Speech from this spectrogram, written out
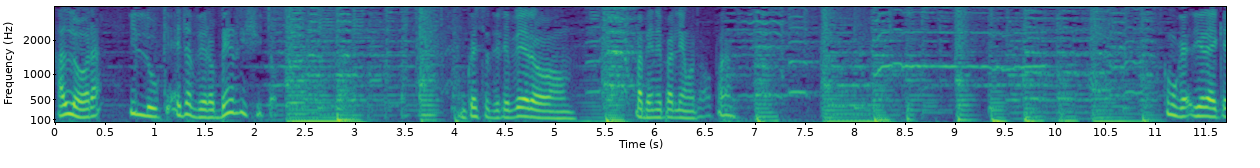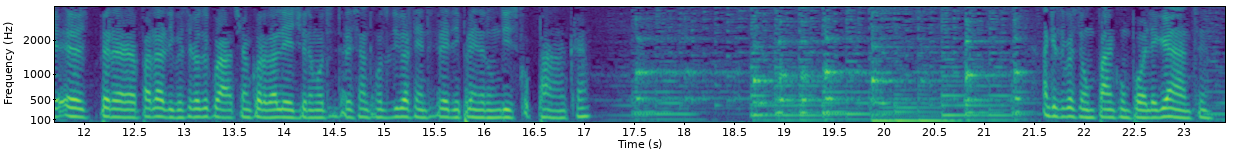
allora il look è davvero ben riuscito. In questo dire vero, va bene, parliamo dopo. Eh. Comunque direi che eh, per parlare di queste cose qua c'è ancora da leggere, molto interessante, molto divertente, direi di prendere un disco punk. Anche se questo è un punk un po' elegante.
